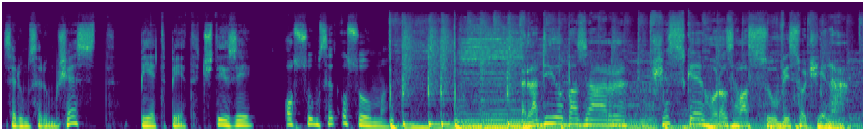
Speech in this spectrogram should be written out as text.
776 554 808. Radiobazar Českého rozhlasu Vysočina.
